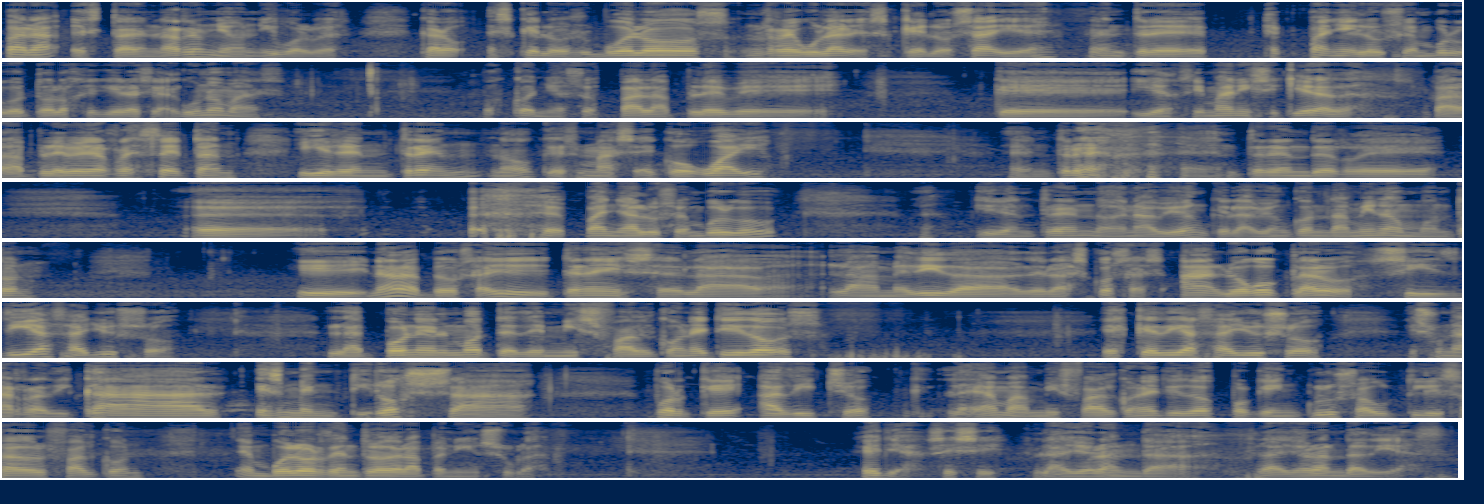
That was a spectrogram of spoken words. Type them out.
para estar en la reunión y volver. Claro, es que los vuelos regulares, que los hay, ¿eh? entre España y Luxemburgo, todos los que quieras y alguno más, pues coño, eso es para la plebe que y encima ni siquiera para la plebe recetan ir en tren, ¿no? Que es más eco guay. En tren, en tren desde eh, España a Luxemburgo, ir en tren, no en avión, que el avión contamina un montón. Y nada, pues ahí tenéis la, la medida de las cosas. Ah, luego, claro, si Díaz Ayuso le pone el mote de Miss Falconetti 2, es que Díaz Ayuso es una radical, es mentirosa, porque ha dicho, la llama Miss Falconetti 2 porque incluso ha utilizado el Falcon en vuelos dentro de la península. Ella, sí, sí, la Yolanda, la Yolanda Díaz.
